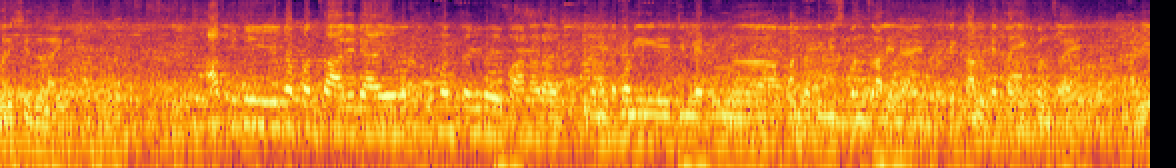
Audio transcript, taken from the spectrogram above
बरेचसे जण आहेत. आज किती पंच आलेले आहे? व किती पंच हे पाहणार कमीत आहे कमी जिल्ह्यातून पंधरा ते वीस पंच आलेले आहेत. प्रत्येक तालुक्यातला एक पंच आहे. आणि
